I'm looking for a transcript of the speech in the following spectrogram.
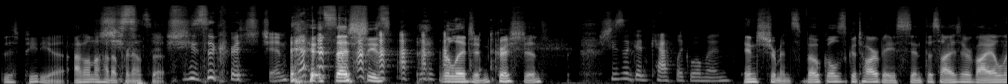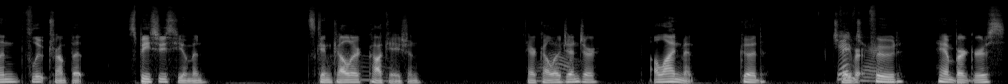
this pedia? I don't know how to pronounce that. She's a Christian. It says she's Religion, Christian. She's a good Catholic woman. Instruments, vocals, guitar, bass, synthesizer, violin, flute, trumpet. Species human. Skin color Oh. Caucasian. Hair color ginger. Alignment good. Ginger. Favorite food hamburgers.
